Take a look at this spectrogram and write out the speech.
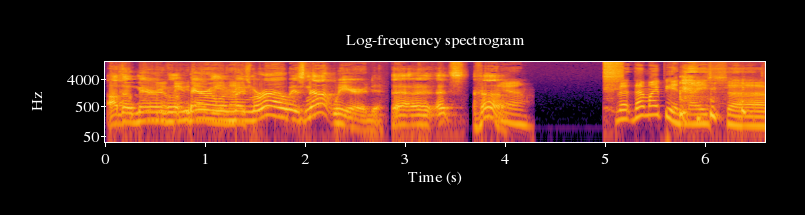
Although Marilyn, maybe that would be a Marilyn nice- Monroe is not weird. Uh, that's huh. Yeah. That, that might be a nice uh,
